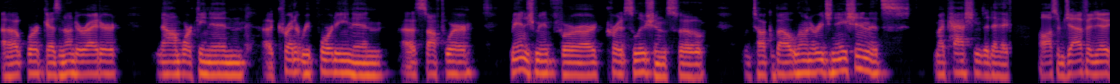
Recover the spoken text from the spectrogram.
uh, work as an underwriter. Now I'm working in uh, credit reporting and uh, software management for our credit solutions. So we talk about loan origination. It's my passion today. Awesome, Jeff. And uh,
